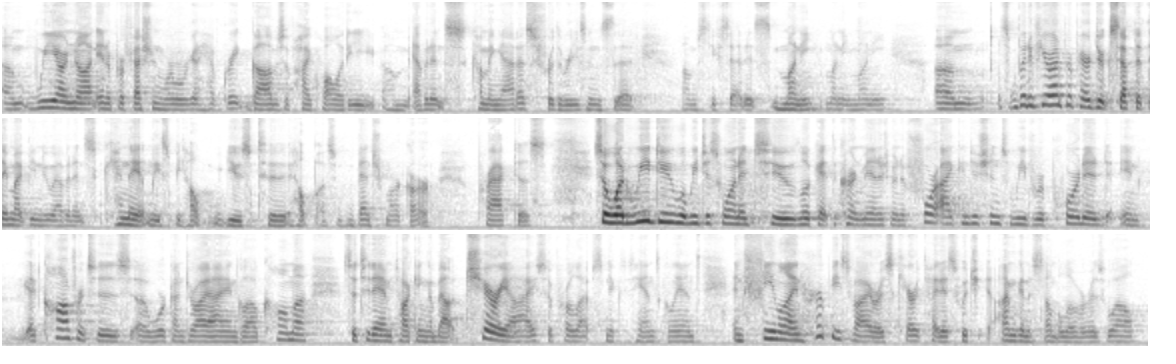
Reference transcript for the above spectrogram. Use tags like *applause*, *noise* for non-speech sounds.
Um, we are not in a profession where we're going to have great gobs of high quality um, evidence coming at us for the reasons that um, Steve said. It's money, money, money. Um, so, but if you're unprepared to accept that they might be new evidence, can they at least be help, used to help us benchmark our practice. So what we do, well, we just wanted to look at the current management of four eye conditions. We've reported in at conferences uh, work on dry eye and glaucoma. So today I'm talking about cherry eye, so prolapsed Nictitans glands, and feline herpes virus keratitis, which I'm going to stumble over as well.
